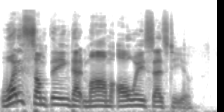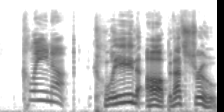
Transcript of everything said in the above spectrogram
What is something that mom always says to you? clean up. Clean up. That's true.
